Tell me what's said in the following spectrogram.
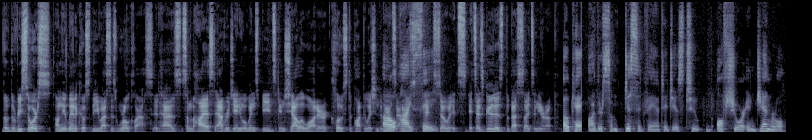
the, the, resource on the Atlantic coast of the U.S. is world class. It has some of the highest average annual wind speeds in shallow water close to population demand oh, centers. I see. And so it's, it's as good as the best sites in Europe. Okay. Are there some disadvantages to offshore in general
